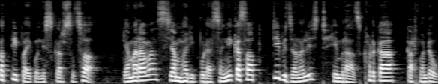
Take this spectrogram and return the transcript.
कतिपयको निष्कर्ष छ। क्यामेरामा श्यामहरी पुडा सैनिकका साथ टिभी जर्नलिस्ट हेमराज खड्का काठमाडौँ।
